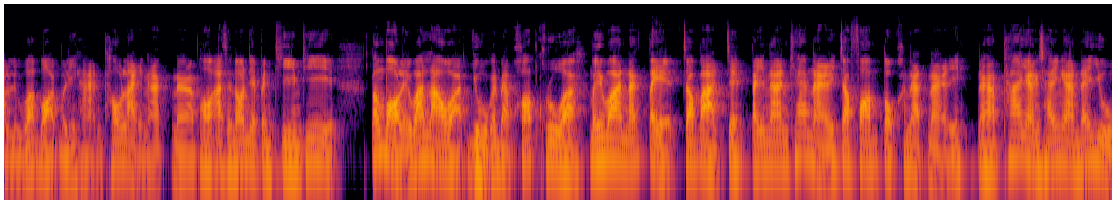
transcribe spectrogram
รหรือว่าบอร์ดบริหารเท่าไหร่นักนะครับเพราะอาร์เซนอลเนี่ยเป็นทีมที่ ต้องบอกเลยว่าเราอะอยู่กันแบบครอบครัว ไม่ว่านักเตะจะบาดเจ็บไปนานแค่ไหนจะฟอร์มตกขนาดไหนนะครับถ้ายังใช้งานได้อยู่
